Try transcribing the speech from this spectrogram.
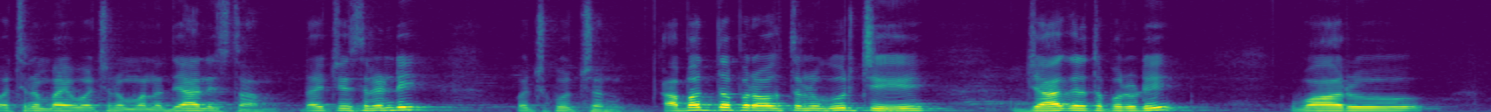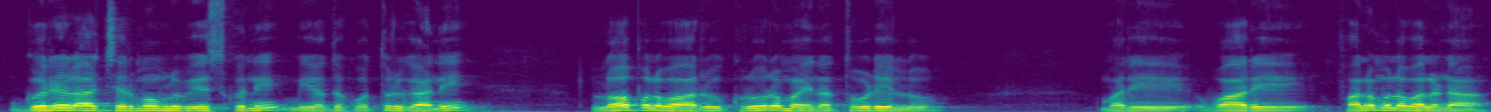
వచనం బై వచనం మనం ధ్యానిస్తాం. దయచేసి రండి వచ్చి కూర్చొని అబద్ధ ప్రవక్తను గూర్చి జాగ్రత్త పరుడి వారు గొర్రెల చర్మములు వేసుకొని మీ యొద్ద కొత్తురు కానీ లోపల వారు క్రూరమైన తోడేళ్ళు. మరి వారి ఫలముల వలన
